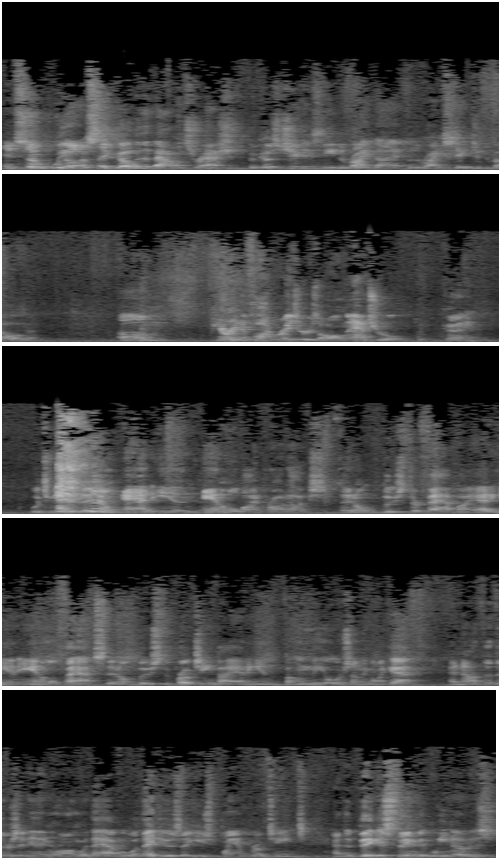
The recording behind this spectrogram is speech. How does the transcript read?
And so we ought to say go with a balanced ration because chickens need the right diet for the right stage of development. Um, Purina Flock Raiser is all natural, okay? Which means they don't add in animal byproducts. They don't boost their fat by adding in animal fats. They don't boost the protein by adding in bone meal or something like that. And not that there's anything wrong with that, but what they do is they use plant proteins. And the biggest thing that we noticed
